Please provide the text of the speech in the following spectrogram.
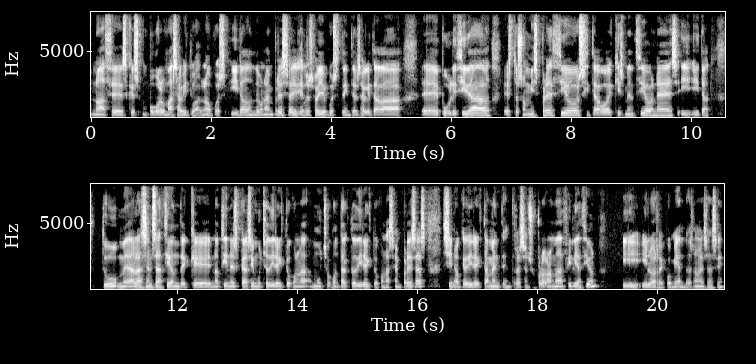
no haces, que es un poco lo más habitual, ¿no? Pues ir a donde una empresa y decirles, oye, pues te interesa que te haga eh, publicidad, estos son mis precios, y te hago X menciones y, tal tú me da la sensación de que no tienes casi mucho directo con la, mucho contacto directo con las empresas, sino que directamente entras en su programa de afiliación y, y lo recomiendas, ¿no? ¿Es así?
